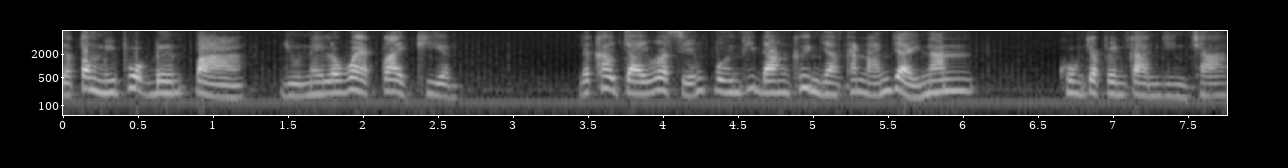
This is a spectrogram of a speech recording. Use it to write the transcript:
จะต้องมีพวกเดินป่าอยู่ในละแวกใกล้เคียง และเข้าใจว่าเสียงปืนที่ดังขึ้นอย่างขนาดใหญ่นั้น คงจะเป็นการยิงช้าง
